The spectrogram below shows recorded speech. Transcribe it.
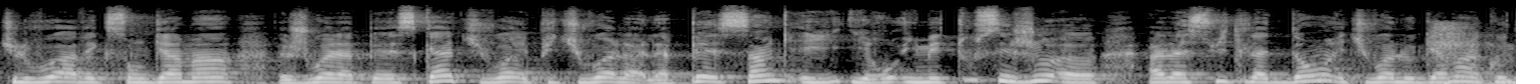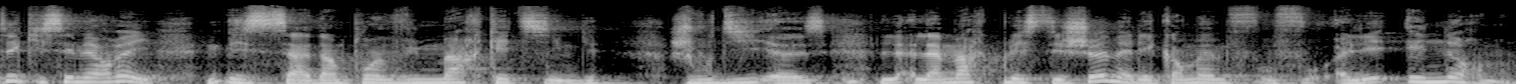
tu le vois avec son gamin jouer à la PS4, tu vois, et puis tu vois la, la PS5, et il, il, met tous ses jeux à la suite là-dedans et tu vois le gamin à côté qui s'émerveille. Mais ça, d'un point de vue marketing, je vous dis, euh, la, marque PlayStation, elle est quand même, elle est énorme.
